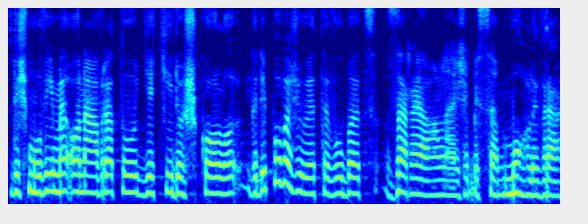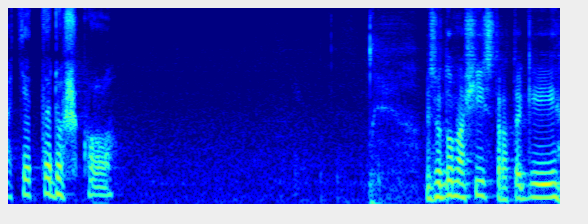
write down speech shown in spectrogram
Když mluvíme o návratu dětí do škol, kdy považujete vůbec za reálné, že by se mohli vrátit do škol? My jsme to v naší strategii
